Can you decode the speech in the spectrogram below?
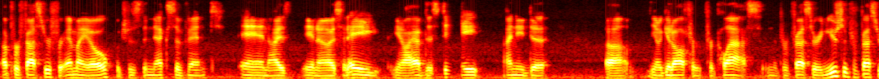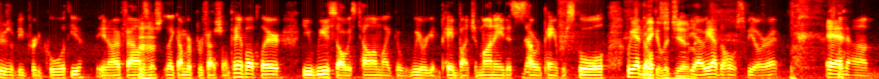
a professor for MAO, which was the next event, and I, you know, I said, hey, you know, I have this date. I need to, um, you know, get off for, for class. And the professor, and usually professors would be pretty cool with you. You know, I found, Mhm. especially like I'm a professional paintball player. You, we used to always tell them like we were getting paid a bunch of money. This is how we're paying for school. We had the Make whole, it legitimate. Yeah, we had the whole spiel, right? and um,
